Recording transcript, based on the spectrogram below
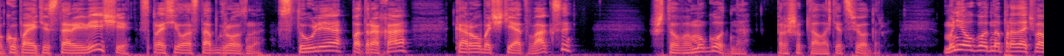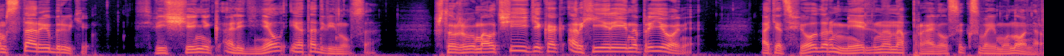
«Покупаете старые вещи?» — спросил Остап грозно. «Стулья, потроха, коробочки от ваксы?» «Что вам угодно?» — прошептал отец Федор. «Мне угодно продать вам старые брюки». Священник оледенел и отодвинулся. «Что же вы молчите, как архиерей на приеме?» Отец Федор медленно направился к своему номеру.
